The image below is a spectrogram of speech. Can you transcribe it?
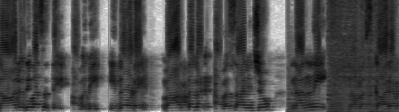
നാലു ദിവസത്തെ അവധി. ഇതോടെ വാർത്തകൾ അവസാനിച്ചു. നന്ദി നമസ്കാരം.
